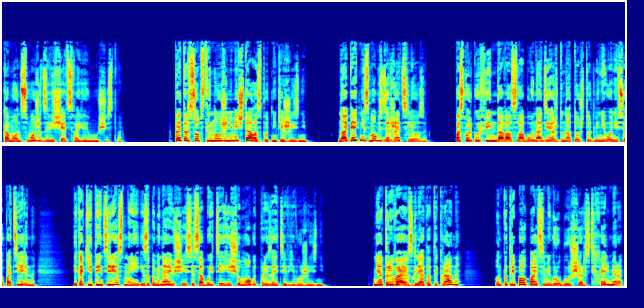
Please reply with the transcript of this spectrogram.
кому он сможет завещать свое имущество. Петер, собственно, уже не мечтал о спутнике жизни, но опять не смог сдержать слезы поскольку фильм давал слабую надежду на то, что для него не все потеряно, и какие-то интересные и запоминающиеся события еще могут произойти в его жизни. Не отрывая взгляд от экрана, он потрепал пальцами грубую шерсть Хельмера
